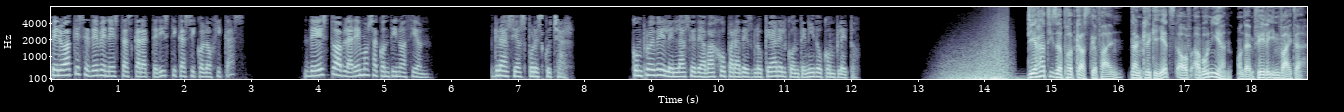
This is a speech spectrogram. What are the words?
¿Pero a qué se deben estas características psicológicas? De esto hablaremos a continuación. Gracias por escuchar. Compruebe el enlace de abajo para desbloquear el contenido completo. Dir hat dieser Podcast gefallen? Dann klicke jetzt auf Abonnieren und empfehle ihn weiter.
